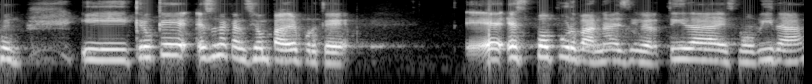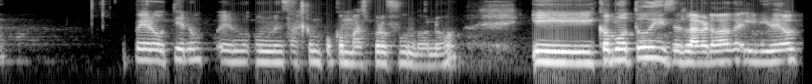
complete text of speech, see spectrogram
y creo que es una canción padre porque es pop urbana, es divertida, es movida, pero tiene un, mensaje un poco más profundo, ¿no? Y como tú dices, la verdad, el video,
